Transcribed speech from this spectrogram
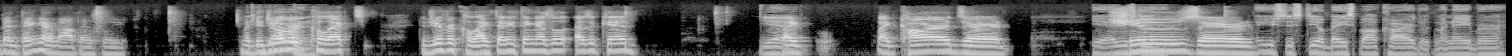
been thinking about this week. But Keep did you ever collect? Did you ever collect anything as a as a kid? Yeah. Like like cards or yeah, used to- shoes or I used to steal baseball cards with my neighbor.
